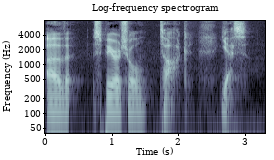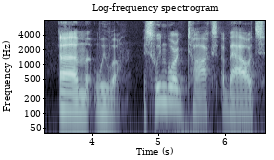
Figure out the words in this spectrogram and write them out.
of spiritual talk? Yes, um, we will. Swedenborg talks about.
